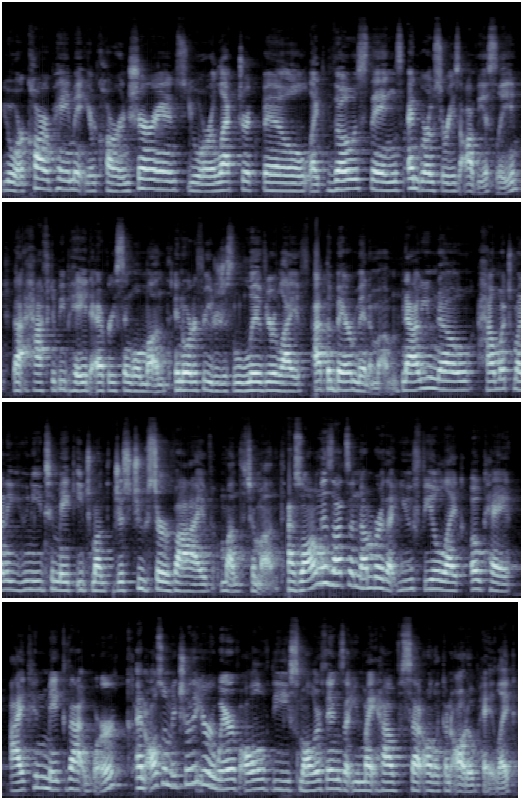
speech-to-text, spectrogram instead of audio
your car payment, your car insurance, your electric bill, like those things, and groceries, obviously, that have to be paid every single month in order for you to just live your life at the bare minimum. Now you know how much money you need to make each month just to survive month to month. As long as that's a number that you feel like, okay, I can make that work. And also make sure that you're aware of all of the smaller things that you might have set on like an auto pay, like,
